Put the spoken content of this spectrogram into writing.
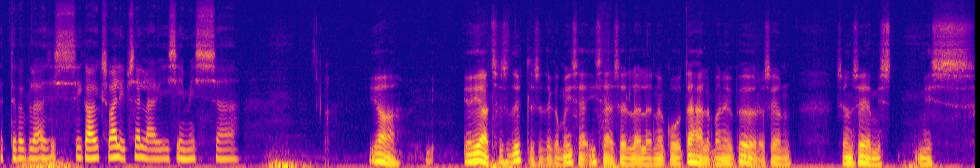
et võib-olla siis igaüks valib selle viisi, mis äh, jaa, ja hea, et sa seda ütlesid, ega ma ise, ise sellele nagu tähelepanu ei pööra, see on, see on see, mis mis,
